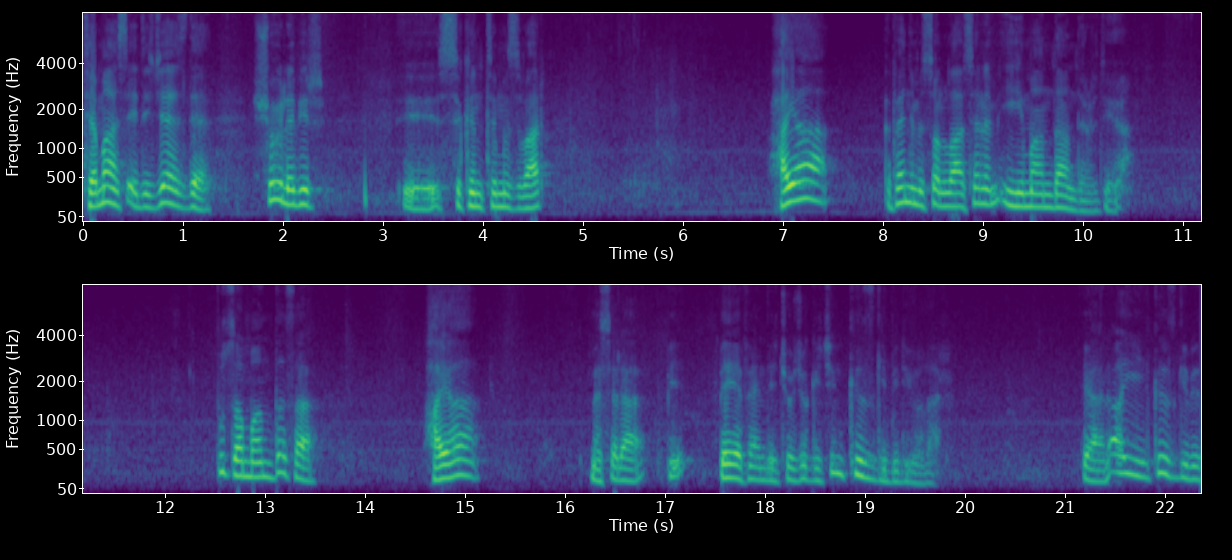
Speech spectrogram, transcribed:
temas edeceğiz de şöyle bir e, sıkıntımız var. Haya Efendimiz sallallahu aleyhi ve sellem imandandır diyor. Bu zamandasa haya mesela bir beyefendi çocuk için kız gibi diyorlar. Yani ay kız gibi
